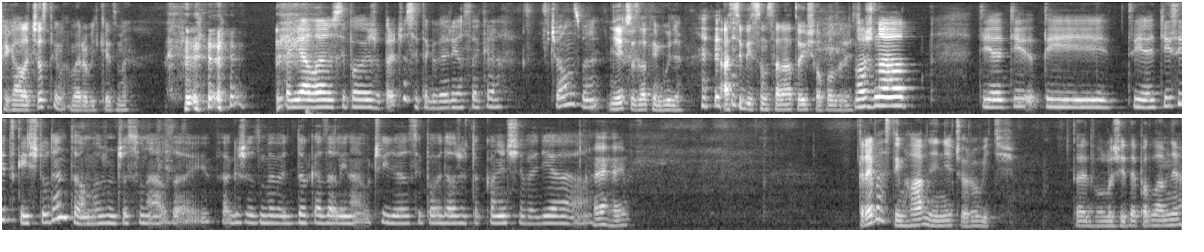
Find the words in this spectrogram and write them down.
Tak ale čo s tým máme robiť, keď sme? Tak ja len si poviem, že prečo si tak veria sakra? V čom sme? Niečo za tým bude. Asi by som sa na to išiel pozrieť. Možno tie, tie, tie, tie tisícky študentov, možno čo sú naozaj fakt, že sme dokázali naučiť a si povedal, že to konečne vedia. A... Hej, hej. Treba s tým hlavne niečo robiť. To je dôležité podľa mňa.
